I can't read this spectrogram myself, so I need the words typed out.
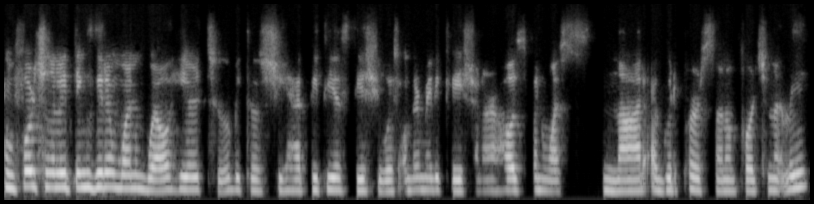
unfortunately, things didn't went well here too because she had PTSD. She was under medication. Her husband was not a good person, unfortunately.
